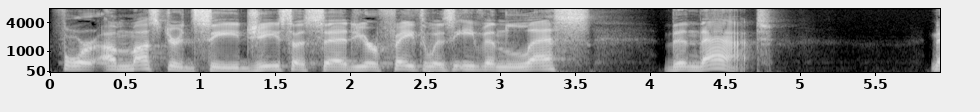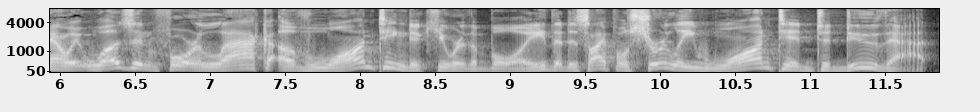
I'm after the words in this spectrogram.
for a mustard seed. Jesus said, Your faith was even less than that. Now, it wasn't for lack of wanting to cure the boy. The disciples surely wanted to do that.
